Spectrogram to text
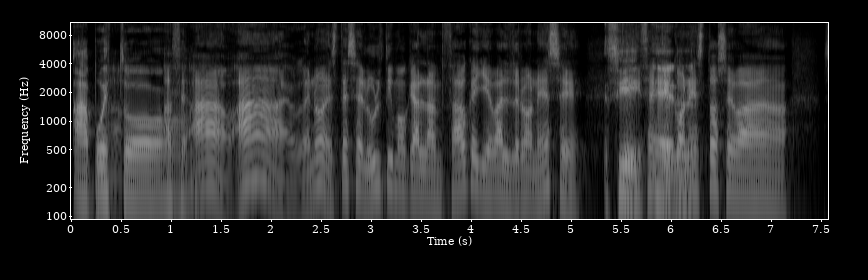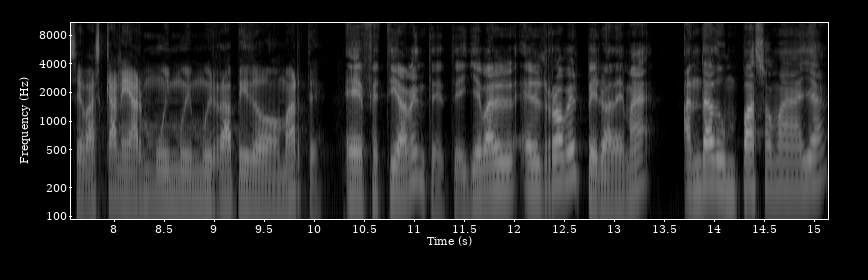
ha puesto Hace- ah, ah, bueno, este es el último que han lanzado que lleva el dron ese. Sí, que dicen que con esto se va, se va a escanear muy, muy, muy rápido Marte. efectivamente te lleva el, el rover pero además han dado un paso más allá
